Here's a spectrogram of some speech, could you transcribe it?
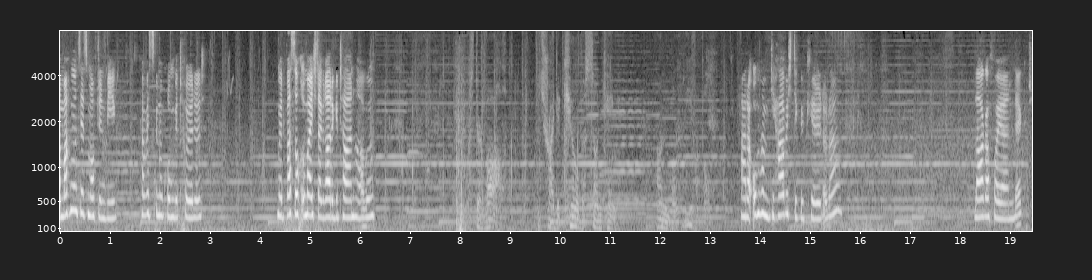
Ja, machen wir uns jetzt mal auf den Weg. Habe jetzt genug rumgetrödelt. Mit was auch immer ich da gerade getan habe. Mr. Val. He tried to kill the Sun King. Unbelievable. Ah, da oben haben die Habichte gekillt, oder? Lagerfeuer entdeckt.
